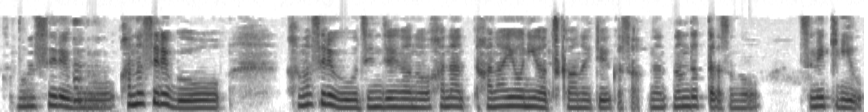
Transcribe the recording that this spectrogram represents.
こと。花セレブを、花セレブを、花セレブを全然あの、花、花用には使わないというかさ、な、なんだったらその、爪切りを、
